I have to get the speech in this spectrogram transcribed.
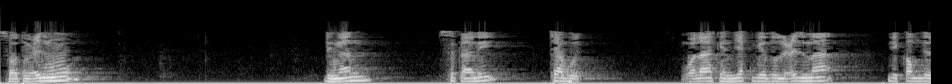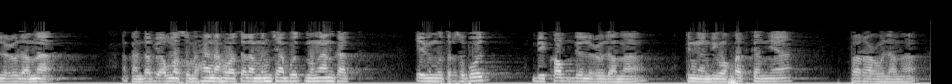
suatu ilmu dengan sekali cabut. Walakin yakbidul ilma biqabdil ulama. Akan tapi Allah Subhanahu wa taala mencabut mengangkat ilmu tersebut biqabdil ulama dengan diwafatkannya para ulama.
